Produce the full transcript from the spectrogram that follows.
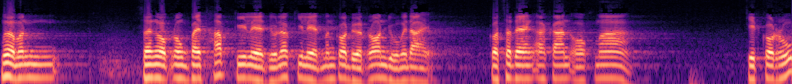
เมื่อมัน สงบลงไปทับกิเลสอยู่แล้วกิเลสมันก็เดือดร้อนอยู่ไม่ได้ ก็แสดงอาการออกมา จิตก็รู้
